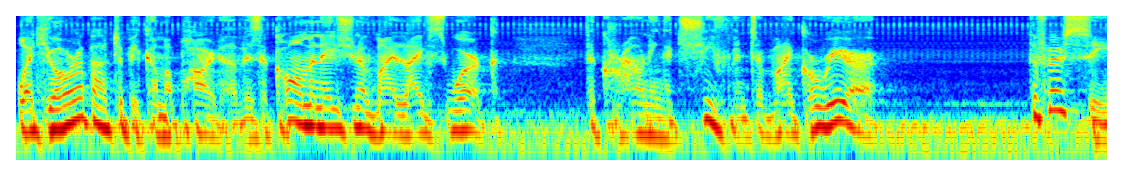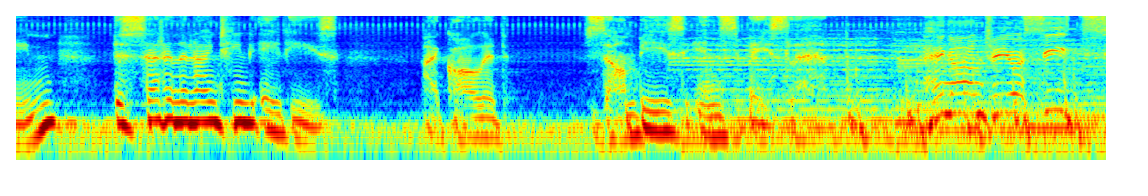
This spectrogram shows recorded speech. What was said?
What you're about to become a part of is a culmination of my life's work, the crowning achievement of my career. The first scene is set in the 1980s. I call it Zombies in Spaceland. Hang on to your seats.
